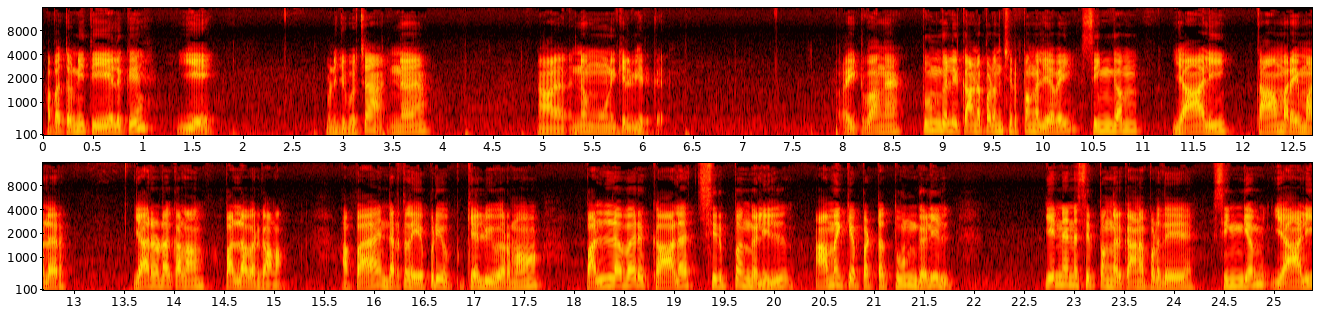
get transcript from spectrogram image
அப்போ தொண்ணூற்றி ஏழுக்கு ஏ. முடிஞ்சு போச்சா? இன்னும் நான் இன்னும் மூணு கேள்வி இருக்குது ரைட் வாங்க. தூண்களில் காணப்படும் சிற்பங்கள் எவை? சிங்கம் யாழி தாமரை மலர். யாரோட காலம்? பல்லவர் காலம். அப்போ இந்த இடத்துல எப்படி கேள்வி வரணும்? பல்லவர் கால சிற்பங்களில் அமைக்கப்பட்ட தூண்களில் என்னென்ன சிற்பங்கள் காணப்படுது? சிங்கம் யாழி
